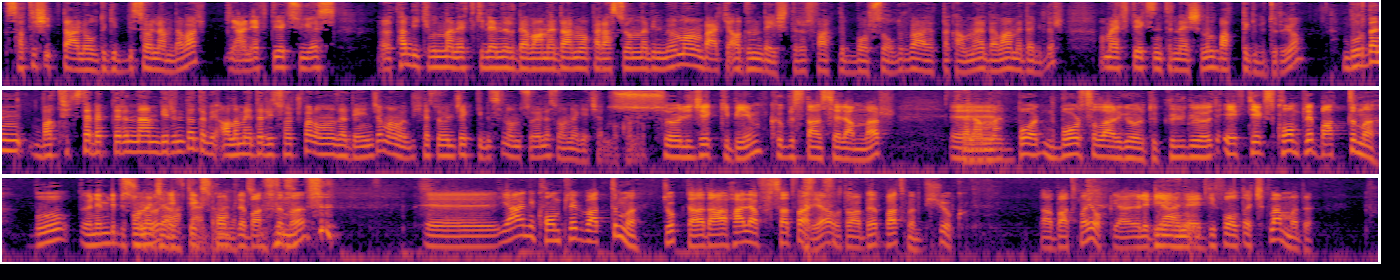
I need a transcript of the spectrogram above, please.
satış iptal oldu gibi bir söylem de var. Yani FTX US e, tabii ki bundan etkilenir, devam eder mi operasyonuna bilmiyorum ama belki adını değiştirir, farklı bir borsa olur ve hayatta kalmaya devam edebilir. Ama FTX International battı gibi duruyor. Burada batış sebeplerinden birinde de bir Alameda Research var ona da değineceğim ama bir şey söyleyecek gibisin onu söyle sonra geçelim o konuya. Söyleyecek gibiyim. Kıbrıs'tan selamlar. Ee, Selamlar. bo- borsalar gördük, gül gül öldü. FTX komple battı mı? Bu önemli bir soru. Ona cevap FTX verdim, komple evet. battı mı? Ee, yani komple battı mı? Yok daha daha hala fırsat var ya. O da batmadı bir şey yok. Daha batma yok. Yani öyle bir Yani- e, default açıklanmadı.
